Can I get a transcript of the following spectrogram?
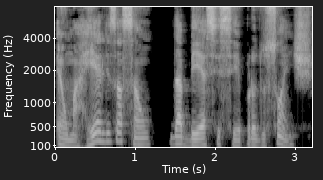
é uma realização da BSC Produções.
